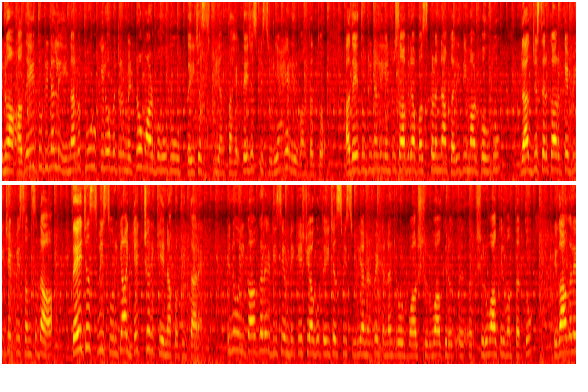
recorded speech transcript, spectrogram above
ಇನ್ನು ಅದೇ ದುಡ್ಡಿನಲ್ಲಿ ನಲವತ್ಮೂರು ಕಿಲೋಮೀಟರ್ ಮೆಟ್ರೋ ಮಾಡಬಹುದು ತೇಜಸ್ವಿ ಅಂತ ತೇಜಸ್ವಿ ಸೂರ್ಯ ಹೇಳಿರುವಂಥದ್ದು ಅದೇ ದುಡ್ಡಿನಲ್ಲಿ ಎಂಟು ಸಾವಿರ ಬಸ್ಗಳನ್ನು ಖರೀದಿ ಮಾಡಬಹುದು. ರಾಜ್ಯ ಸರ್ಕಾರಕ್ಕೆ ಬಿಜೆಪಿ ಸಂಸದ ತೇಜಸ್ವಿ ಸೂರ್ಯ ಎಚ್ಚರಿಕೆಯನ್ನ ಕೊಟ್ಟಿದ್ದಾರೆ. ಇನ್ನು ಈಗಾಗಲೇ ಡಿಸಿಎಂ ಡಿಕೆಶಿ ಹಾಗೂ ತೇಜಸ್ವಿ ಸೂರ್ಯ ನಡುವೆ ಟನಲ್ ರೋಡ್ ವಾರ್ ಶುರುವಾಗಿರೋ ಶುರುವಾಗಿರುವಂಥದ್ದು ಈಗಾಗಲೇ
